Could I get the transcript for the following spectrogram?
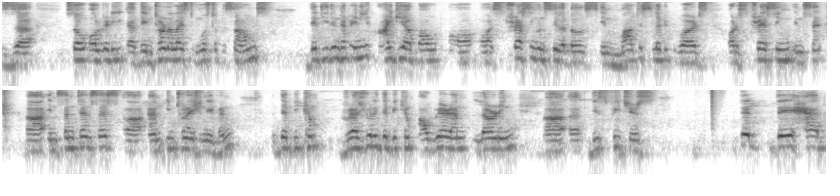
za. So already uh, they internalized most of the sounds. They didn't have any idea about uh, or stressing on syllables in multisyllabic words or stressing in, sen uh, in sentences uh, and intonation even. They become, gradually they become aware and learning uh, uh, these features. They, they had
